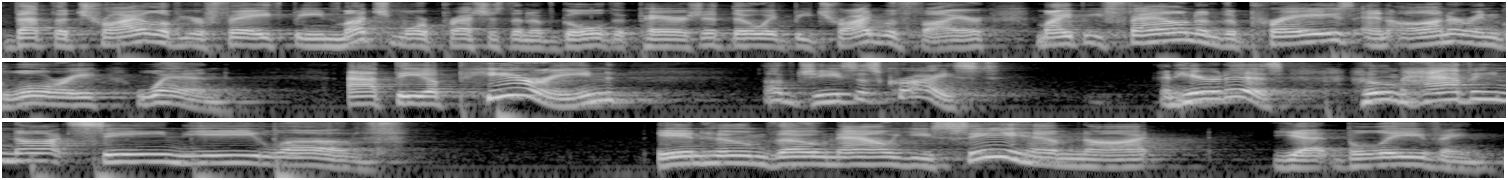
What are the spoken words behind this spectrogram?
that the trial of your faith, being much more precious than of gold that perisheth, though it be tried with fire, might be found unto praise and honor and glory when? At the appearing of Jesus Christ and here it is Whom having not seen ye love, in whom though now ye see him not, yet believing.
